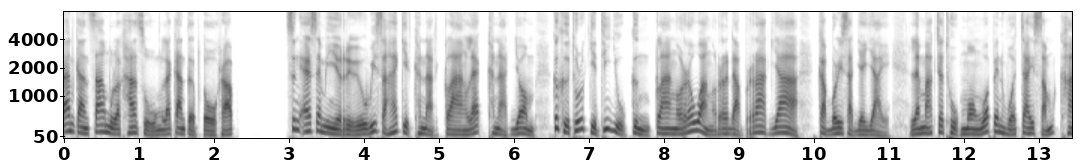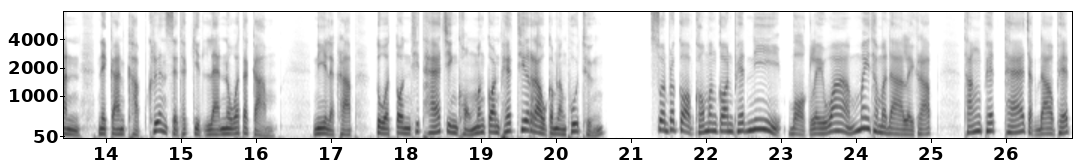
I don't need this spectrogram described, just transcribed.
ด้านการสร้างมูลค่าสูงและการเติบโตครับ ซึ่ง SME หรือวิสาหกิจขนาดกลางและขนาดย่อม ก็คือธุรกิจที่อยู่กึ่งกลางระหว่างระดับรากหญ้า กับบริษัทใหญ่ ๆ และมักจะถูกมองว่าเป็นหัวใจสำคัญในการขับเคลื่อนเศรษฐกิจและนวัตกรรม นี่แหละครับ ตัวตนที่แท้จริงของมังกรเพชรที่เรากำลังพูดถึง ส่วนประกอบของมังกรเพชรนี่บอกเลยว่าไม่ธรรมดาเลยครับ ทั้งเพชรแท้จากดาวเพชร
